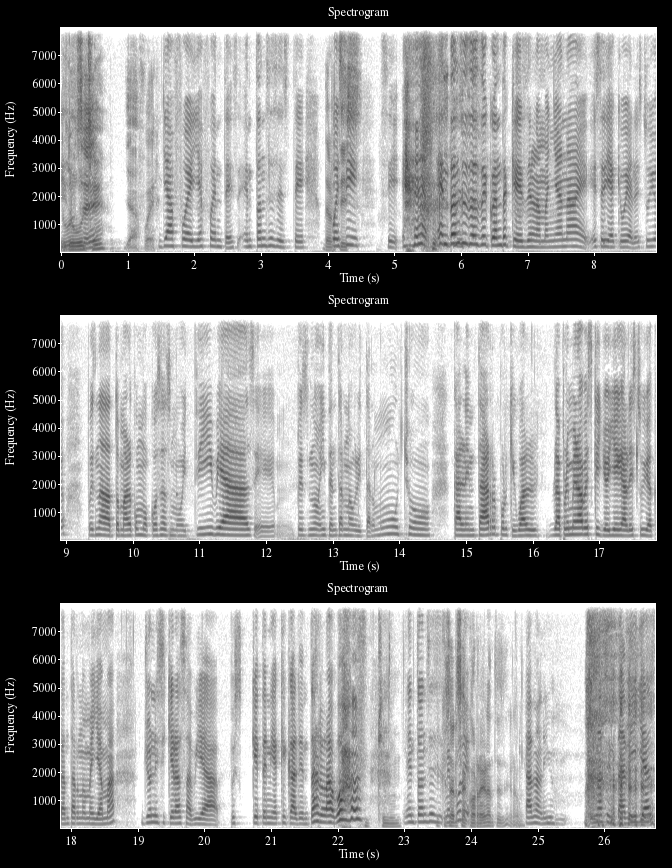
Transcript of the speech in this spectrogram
Y dulce, dulce. ya fue. ya fue, ya fue antes. Entonces, este... De Pues Ortiz. sí, sí. Entonces, haz de cuenta que desde la mañana, eh, ese día que voy al estudio, pues nada, tomar como cosas muy tibias, eh, pues no, intentar no gritar mucho, calentar, porque igual la primera vez que yo llegué al estudio a cantar no me llama, yo ni siquiera sabía, pues, que tenía que calentar la voz. Simón. Entonces, Hay que me pude- a correr antes de grabar. Ándale, unas sentadillas.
